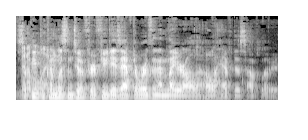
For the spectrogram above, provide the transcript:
so Minimal people can editing. listen to it for a few days afterwards, and then later I'll I'll have this uploaded.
